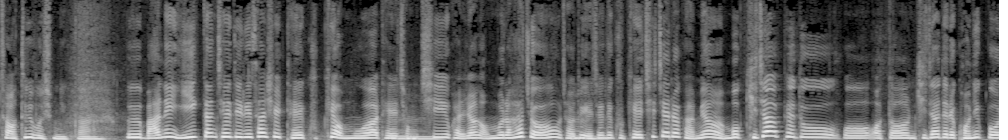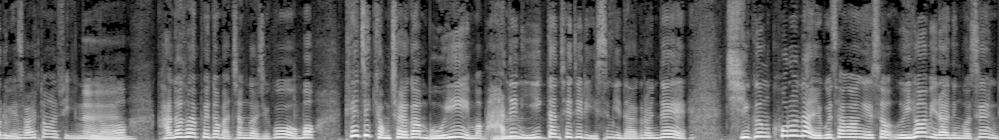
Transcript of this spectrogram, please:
자, 어떻게 보십니까? 그 많은 이익단체들이 사실 대국회 업무와 대정치 음. 관련 업무를 하죠. 저도 음. 예전에 국회에 취재를 가면 뭐 기자협회도 뭐 어떤 기자들의 권익보호를 위해서 음. 활동할 수 있고요. 네. 간호사협회도 마찬가지고 뭐 퇴직 경찰관 모임 뭐 많은 음. 이익단체들이 있습니다. 그런데 지금 코로나19 상황에서 의협이라는 것은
